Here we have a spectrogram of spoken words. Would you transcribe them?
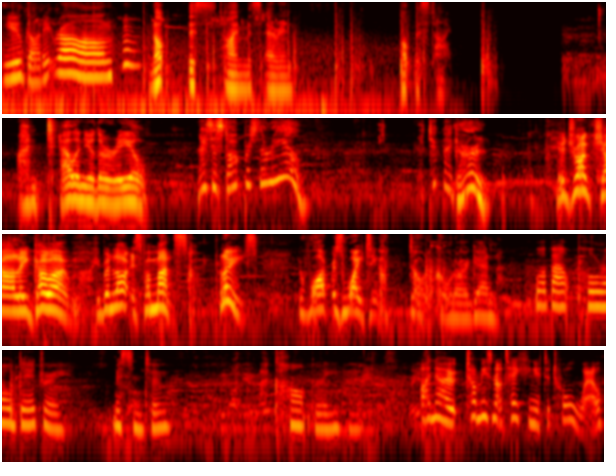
you got it wrong. Hmm. Not this time, Miss Erin. Not this time. I'm telling you, they're real. Knights of Stockbridge, they're real. They, they took my girl. You're drunk, Charlie. Go home. You've been like this for months. Please. Your wife is waiting. I don't want to call her again. What about poor old Deirdre? Missing too. I can't believe it. I know, Tommy's not taking it at all well.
